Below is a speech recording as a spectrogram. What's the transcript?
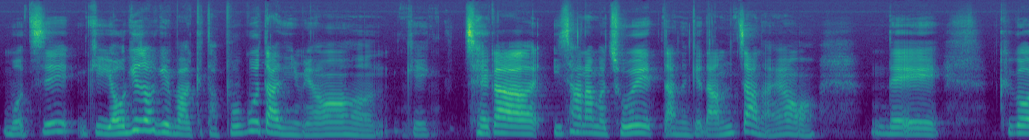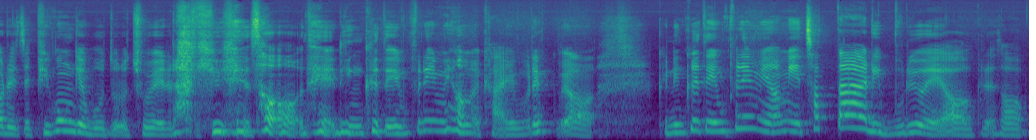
뭐지 이렇게 여기저기 막 다 보고 다니면 이렇게 제가 이 사람을 조회했다는 게 남잖아요. 근데 그거를 이제 비공개 모드로 조회를 하기 위해서 네, LinkedIn Premium을 가입을 했고요. 그 LinkedIn Premium이 첫 달이 무료예요. 그래서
